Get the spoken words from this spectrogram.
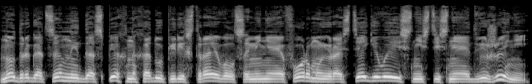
но драгоценный доспех на ходу перестраивался, меняя форму и растягиваясь, не стесняя движений.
